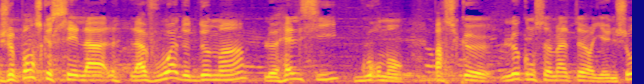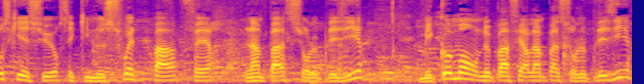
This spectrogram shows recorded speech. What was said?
je pense que c'est la, la voie de demain, le healthy gourmand. Parce que le consommateur, il y a une chose qui est sûre, c'est qu'il ne souhaite pas faire l'impasse sur le plaisir. Mais comment ne pas faire l'impasse sur le plaisir?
